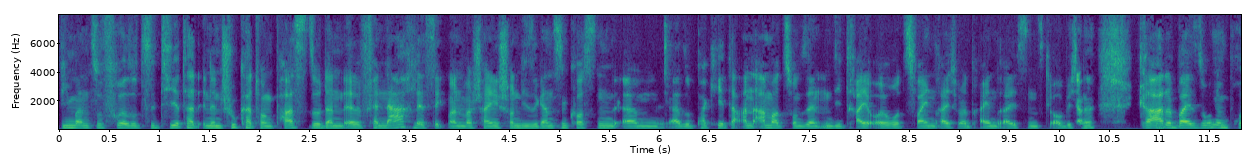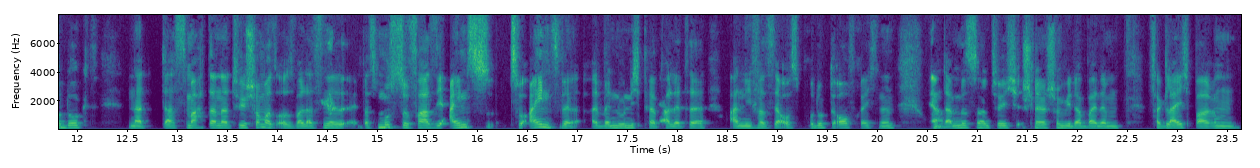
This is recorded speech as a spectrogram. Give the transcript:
wie man so früher so zitiert hat, in den Schuhkarton passt, so dann äh, vernachlässigt man wahrscheinlich schon diese ganzen Kosten, ähm, also Pakete an Amazon senden, die 3,32 Euro oder 33 sind glaube ich. Ja. Ne? Gerade ja. bei so einem Produkt, na, das macht dann natürlich schon was aus, weil das, eine, das musst du quasi eins zu eins, wenn, wenn du nicht per Palette anlieferst, ja aufs Produkt aufrechnen. Und dann müsst du natürlich schnell schon wieder bei dem vergleichbaren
